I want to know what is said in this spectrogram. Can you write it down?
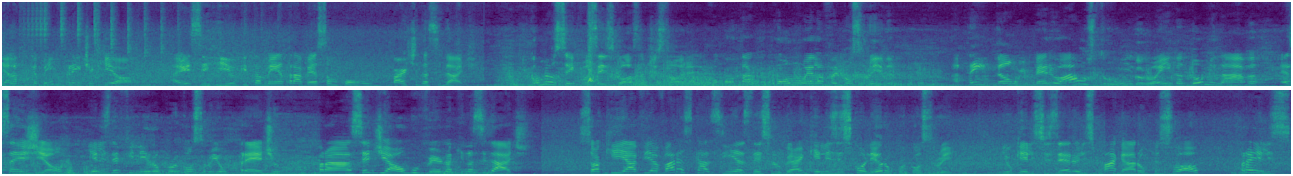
e ela fica bem em frente aqui, ó, a esse rio que também atravessa um pouco parte da cidade. Como eu sei que vocês gostam de história, eu vou contar como ela foi construída. Até então, o Império Austro-Húngaro ainda dominava essa região e eles definiram por construir um prédio para sediar o governo aqui na cidade. Só que havia várias casinhas nesse lugar que eles escolheram por construir. E o que eles fizeram? Eles pagaram o pessoal para eles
